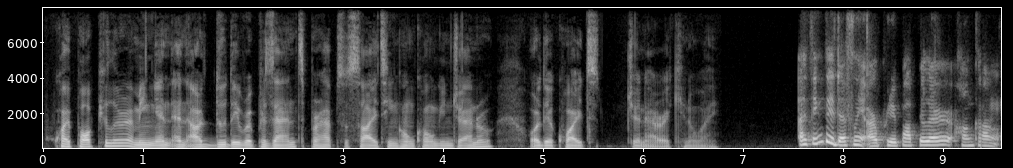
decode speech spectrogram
quite popular? I mean, and, and are, do they represent perhaps society in Hong Kong in general, or they're quite generic in a way? I think they definitely are pretty popular. Hong Kong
